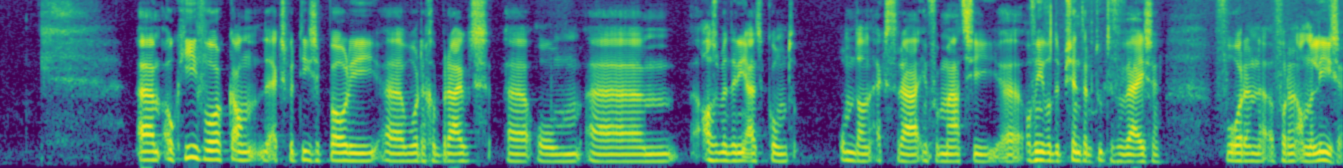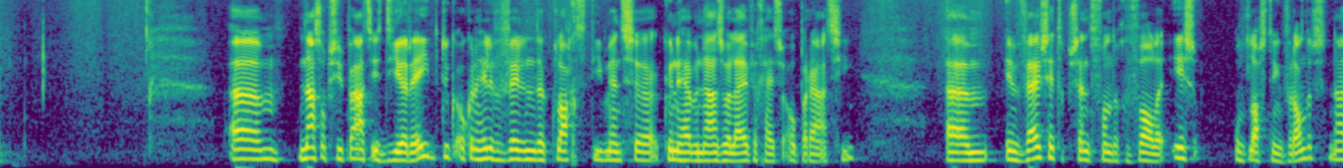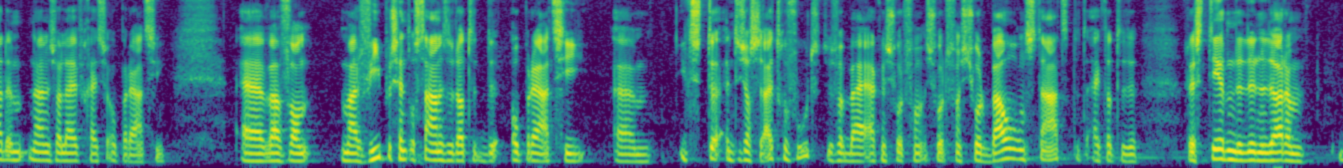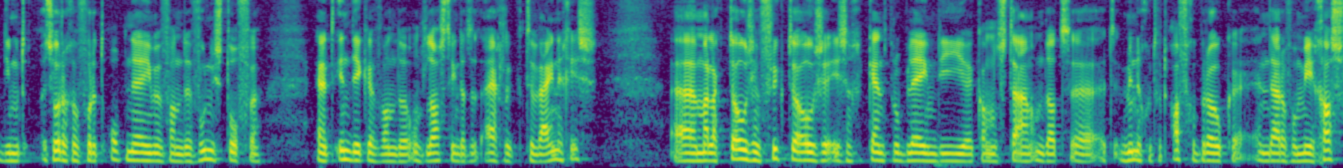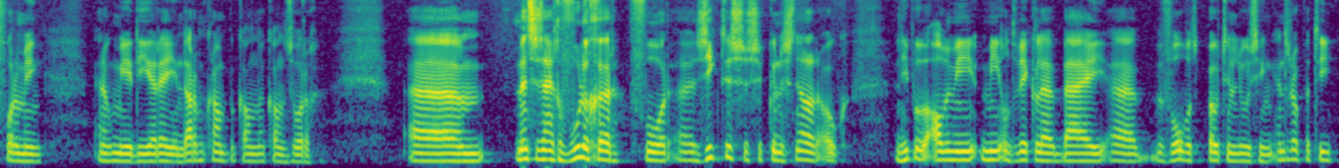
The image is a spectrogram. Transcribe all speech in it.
Um, ook hiervoor kan de expertise poli uh, worden gebruikt uh, om, um, als het er niet uitkomt, om dan extra informatie, of in ieder geval de patiënt naartoe te verwijzen voor een, voor een analyse. Um, naast obstipatie is diarree natuurlijk ook een hele vervelende klacht die mensen kunnen hebben na zo'n lijvigheidsoperatie. Um, in 75% van de gevallen is ontlasting veranderd na, de, na een zwaarlijvigheidsoperatie. Uh, waarvan maar 4% ontstaan is doordat de operatie um, iets te enthousiast is uitgevoerd. Dus waarbij eigenlijk een soort van, een soort van short bowel ontstaat. Dat eigenlijk dat de resterende dunne darm die moet zorgen voor het opnemen van de voedingsstoffen en het indikken van de ontlasting, dat het eigenlijk te weinig is. Uh, maar lactose en fructose is een gekend probleem die uh, kan ontstaan omdat uh, het minder goed wordt afgebroken en daardoor voor meer gasvorming en ook meer diarree en darmkrampen kan, kan zorgen. Ehm, mensen zijn gevoeliger voor ziektes, dus ze kunnen sneller ook een hypoalbumie ontwikkelen bij bijvoorbeeld protein-losing enteropathie,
